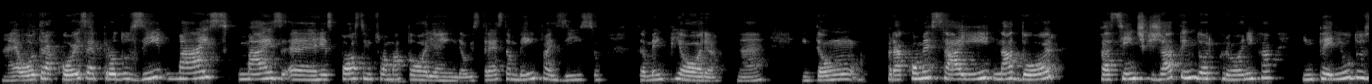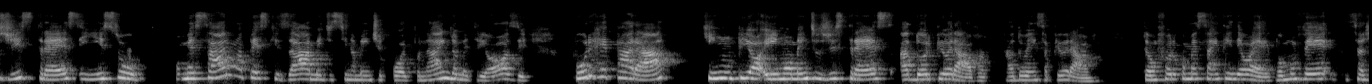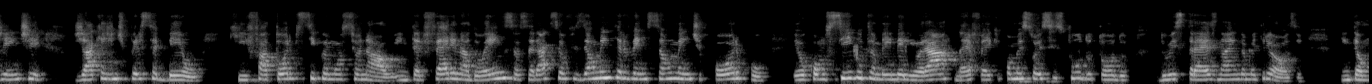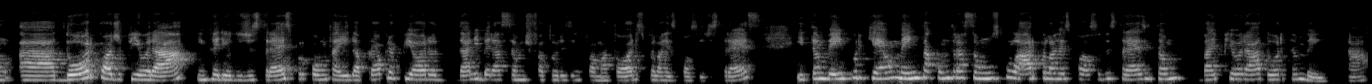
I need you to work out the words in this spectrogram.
É, outra coisa é produzir mais, mais é, resposta inflamatória ainda. O estresse também faz isso, também piora, né? Então, para começar aí na dor, paciente que já tem dor crônica em períodos de estresse, e isso começaram a pesquisar a medicina mente-corpo na endometriose por reparar que em, pior, em momentos de estresse a dor piorava, a doença piorava. Então foram começar a entender, ué, vamos ver se a gente, já que a gente percebeu que fator psicoemocional interfere na doença, será que se eu fizer uma intervenção mente-corpo, eu consigo também melhorar, né? Foi aí que começou esse estudo todo do estresse na endometriose. Então, a dor pode piorar em períodos de estresse por conta aí da própria piora da liberação de fatores inflamatórios pela resposta de estresse e também porque aumenta a contração muscular pela resposta do estresse, então vai piorar a dor também, tá?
